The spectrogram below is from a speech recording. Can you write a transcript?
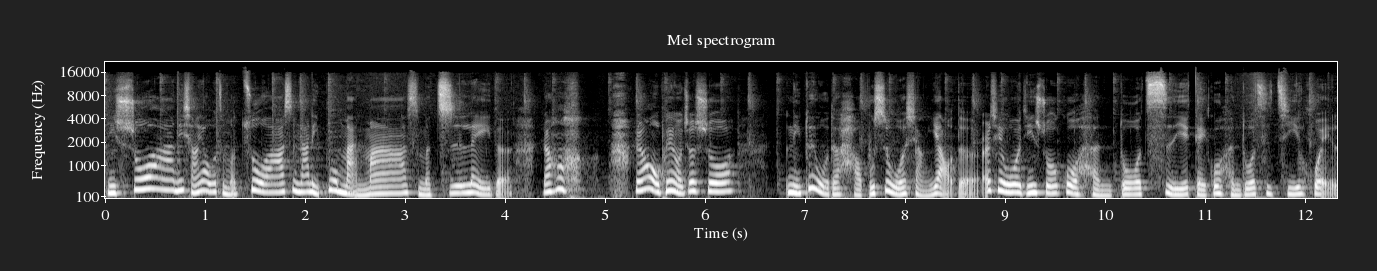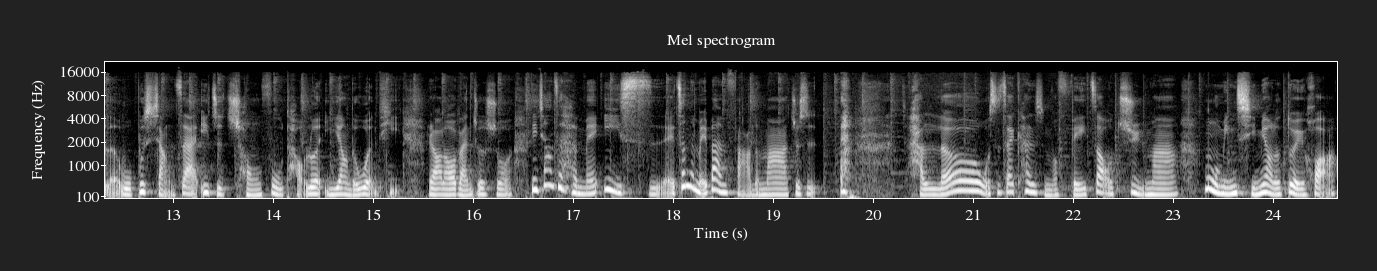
你说啊，你想要我怎么做啊？是哪里不满吗？什么之类的。”然后。然后我朋友就说：“你对我的好不是我想要的，而且我已经说过很多次，也给过很多次机会了，我不想再一直重复讨论一样的问题。”然后老板就说：“你这样子很没意思，诶，真的没办法的吗？就是，Hello，我是在看什么肥皂剧吗？莫名其妙的对话，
